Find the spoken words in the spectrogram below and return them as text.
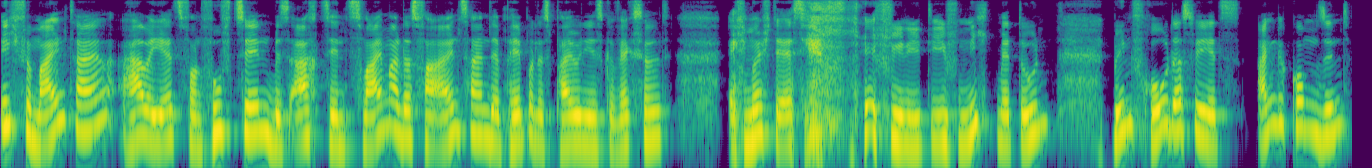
ich für meinen Teil habe jetzt von 15 bis 18 zweimal das Vereinsheim der Paperless Pioneers gewechselt. Ich möchte es jetzt definitiv nicht mehr tun. Bin froh, dass wir jetzt angekommen sind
